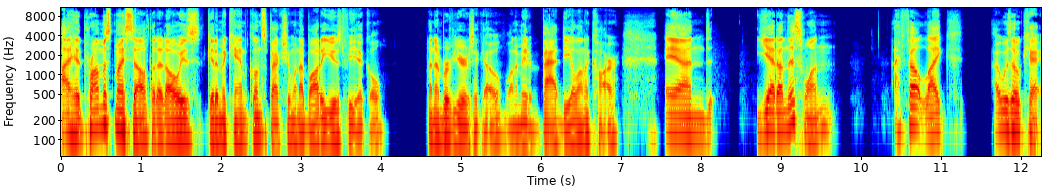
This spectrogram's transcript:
I had promised myself that I'd always get a mechanical inspection when I bought a used vehicle a number of years ago when I made a bad deal on a car. And yet on this one, I felt like I was okay.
